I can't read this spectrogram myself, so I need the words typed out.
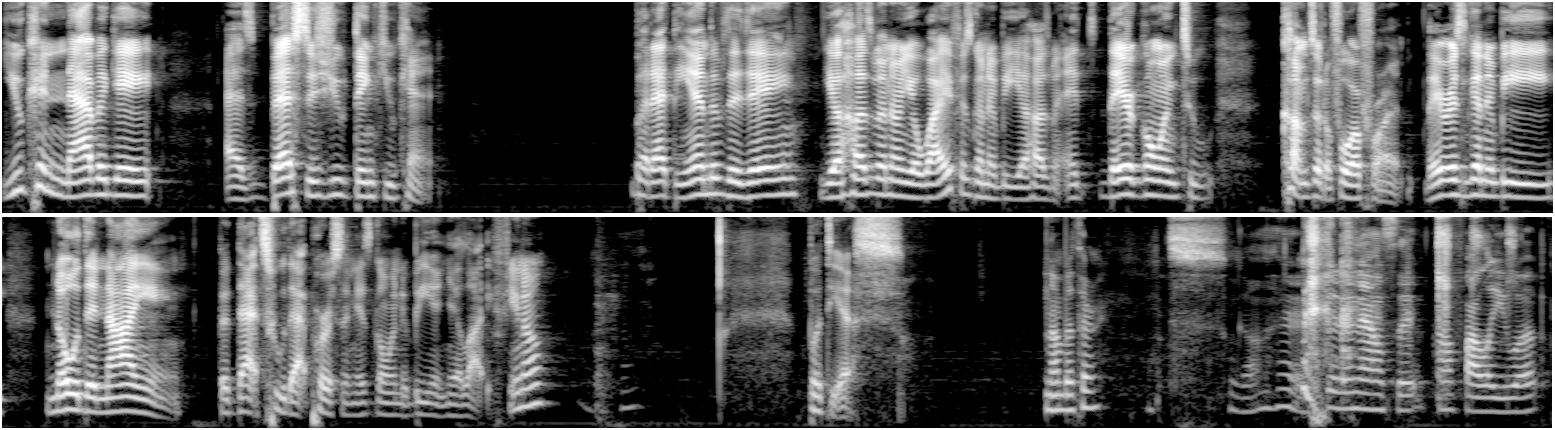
You can navigate as best as you think you can. But at the end of the day, your husband or your wife is going to be your husband. It's, they're going to come to the forefront. There is going to be no denying that that's who that person is going to be in your life, you know? Mm-hmm. But yes. Number three. Go ahead. You can announce it. I'll follow you up.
